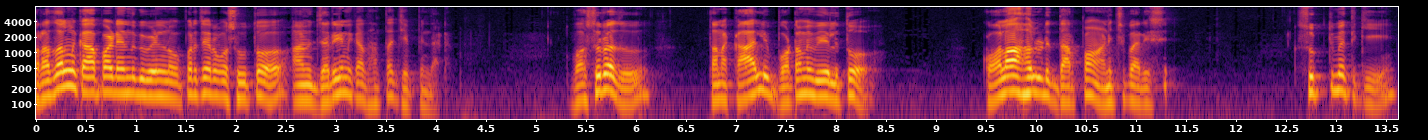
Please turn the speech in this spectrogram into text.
ప్రజలను కాపాడేందుకు వెళ్ళిన ఉపచర వసువుతో ఆమె జరిగిన కథ అంతా చెప్పిందట. వసురాజు తన కాలి బొటన వేలుతో కోలాహలుడి దర్పం అణిచిపారేసి సుక్తిమతికి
